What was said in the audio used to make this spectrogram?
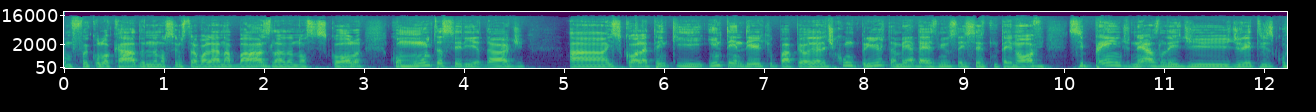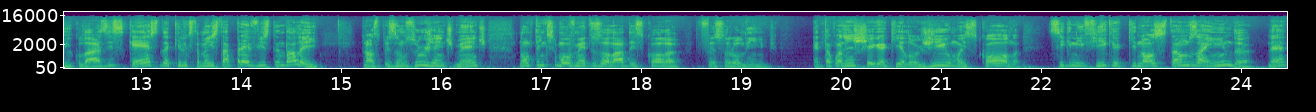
como foi colocado, né, nós temos que trabalhar na base lá da nossa escola com muita seriedade. A escola tem que entender que o papel dela é de cumprir também a 10.639, se prende né, às leis de diretrizes curriculares e esquece daquilo que também está previsto dentro da lei. Nós precisamos urgentemente, não tem que ser um movimento isolado da escola, professor Olímpio. Então, quando a gente chega aqui e elogia uma escola, significa que nós estamos ainda, né,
